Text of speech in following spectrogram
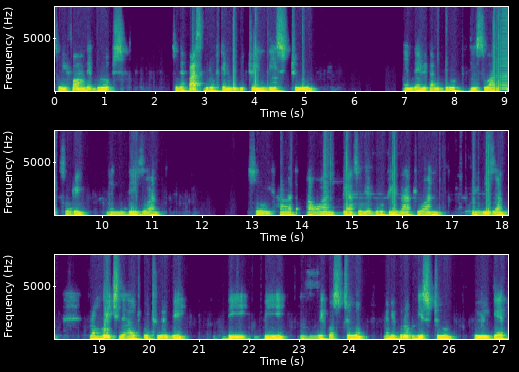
So we form the groups. So the first group can be between these two, and then we can group this one, sorry, and this one. So we had a one here, so we are grouping that one reason from which the output will be dB is equals to, when you group these two, we will get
